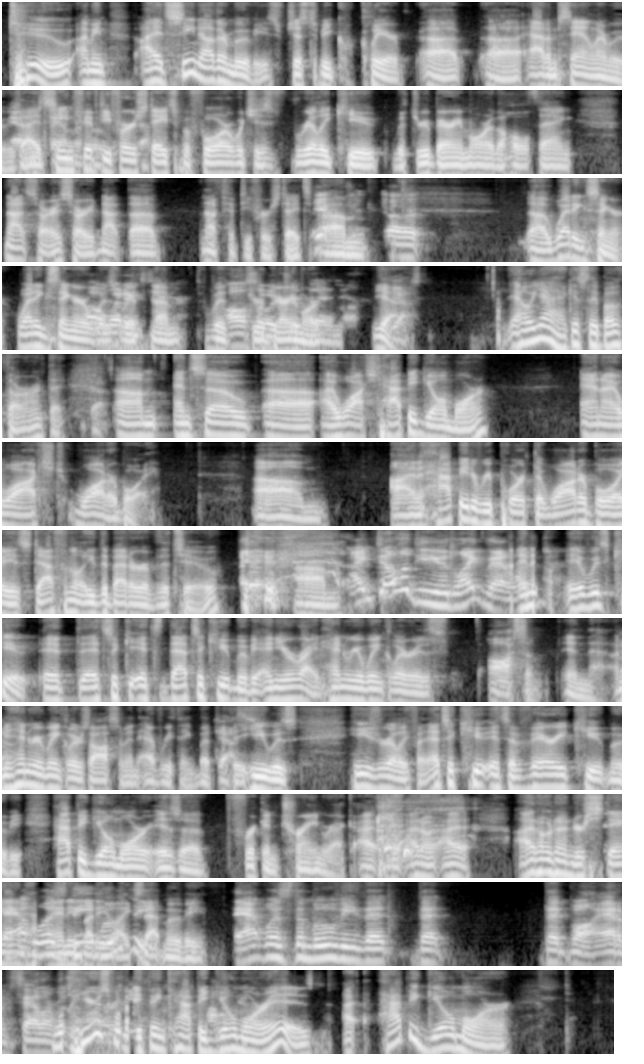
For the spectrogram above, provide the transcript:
two. I mean, I had seen other movies, just to be clear, uh, uh, Adam Sandler movies. Adam I had seen Sandler Fifty movies, First yeah. Dates before, which is really cute with Drew Barrymore, the whole thing. Not sorry, sorry, not uh, not Fifty First Dates. Yeah, Um, uh, uh, Wedding Singer. Wedding Singer Oh, was Wedding with um, with also Drew with Barrymore. Yeah. Yes. Oh yeah, I guess they both are, aren't they? Yeah. Um, and so uh, I watched Happy Gilmore, and I watched Waterboy. Um, I'm happy to report that Waterboy is definitely the better of the two. Um, I told you you'd like that I know it was cute. It, it's a it's that's a cute movie, and you're right. Henry Winkler is awesome in that. I mean, Henry Winkler is awesome in everything, but Yes. he was he's really fun. That's a cute. It's a very cute movie. Happy Gilmore is a freaking train wreck. I I don't I I don't understand how anybody likes that movie. That was the movie that that that well, Adam Sandler. Well, here's what I think Happy. Gilmore is. I, Happy Gilmore.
